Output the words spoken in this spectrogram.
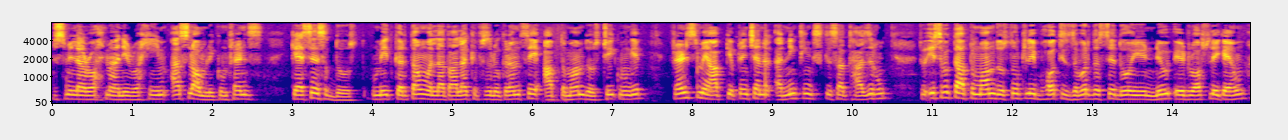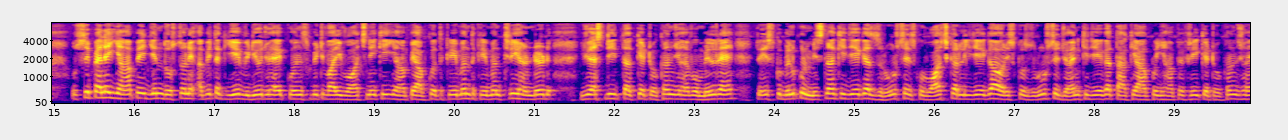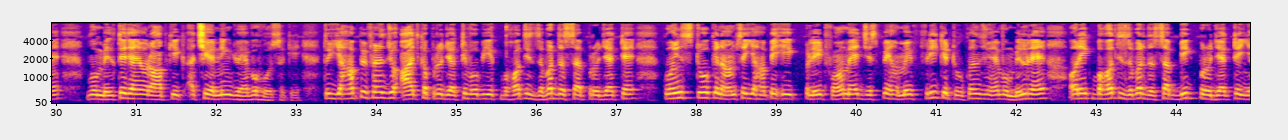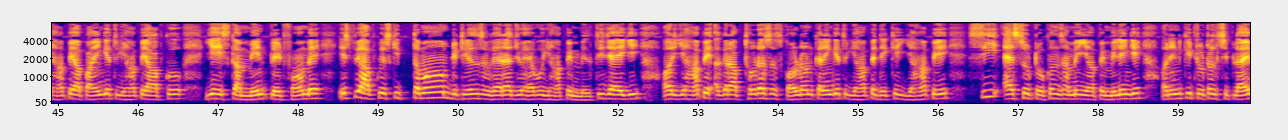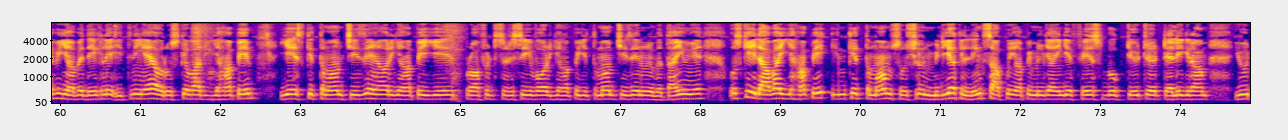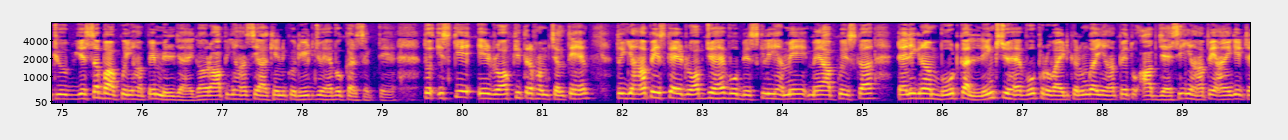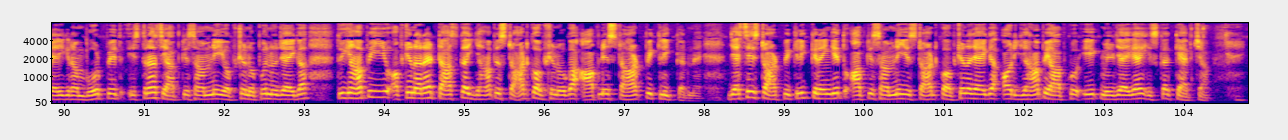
बसमीम अल्लाम फ्रेंड्स। कैसे हैं सब दोस्त? उम्मीद करता हूँ अल्लाह ताला के फजल करम से आप तमाम दोस्त ठीक होंगे। फ्रेंड्स, मैं आपके अपने चैनल अर्निंग थिंग्स के साथ हाजिर हूँ। तो इस वक्त आप तमाम दोस्तों के लिए बहुत ही ज़बरदस्त से दो ये न्यू एयर ड्रॉप्स लेके आया हूँ। उससे पहले यहाँ पे जिन दोस्तों ने अभी तक ये वीडियो जो है कोइंस बिट वाली वॉच नहीं की, यहाँ पे आपको तकरीबन तकरीबन 300 यूएसडी तक के टोकन जो है वो मिल रहे हैं। तो इसको बिल्कुल मिस ना कीजिएगा, ज़रूर से इसको वॉच कर लीजिएगा और इसको ज़रूर से ज्वाइन कीजिएगा ताकि आपको यहाँ पे फ्री के टोकन जो हैं वो मिलते जाएँ और आपकी एक अच्छी अर्निंग जो है वो हो सके। तो यहाँ पर फ्रेंड्स जो आज का प्रोजेक्ट है वो भी एक बहुत ही ज़बरदस्त सा प्रोजेक्ट है। कोइंस टो के नाम से यहाँ पर एक प्लेटफॉर्म है जिसपे हमें फ्री के टोकन जो हैं वो मिल रहे हैं और एक बहुत ही ज़बरदस्त सा बिग प्रोजेक्ट है यहाँ पे आप आएँगे तो यहाँ पे आपको ये इसका मेन प्लेटफॉर्म है इस पर आपको इसकी तमाम डिटेल्स वगैरह जो है वो यहाँ पे मिलती जाएगी और यहाँ पे अगर आप थोड़ा सा स्कॉल डाउन करेंगे तो यहाँ पे देखिए यहाँ पे सी एस ओ टोकन हमें यहाँ पे मिलेंगे और इनकी टोटल सप्लाई भी यहाँ पे देख ले इतनी है और उसके बाद यहाँ पे ये इसकी तमाम चीज़ें हैं और यहाँ पे ये प्रॉफिट्स रिसीव और यहाँ पे ये तमाम चीज़ें इन्होंने बताई हुई हैं उसके अलावा यहाँ पे इनके तमाम सोशल मीडिया के लिंक्स आपको यहाँ पे मिल जाएँगे फेसबुक ट्विटर टेलीग्राम यूट्यूब ये सब आपको यहाँ पे मिल जाएगा और आप यहाँ से आके इनको रीड जो है वो कर सकते हैं। तो इसके एयर ड्रॉप की तरफ़ हम चलते हैं। तो यहाँ पे इसका एयर ड्रॉप जो है वो बेसिकली हमें, मैं आपको इसका टेलीग्राम बोर्ड का लिंक जो है वो प्रोवाइड करूँगा यहाँ पर तो आप जैसे ही यहाँ पर आएँगे टेलीग्राम बोर्ड पर तो इस तरह से आपके सामने ये ऑप्शन ओपन हो जाएगा। तो यहाँ पर ये ऑप्शन आ रहा है टास्क का यहाँ पर स्टार्ट का ऑप्शन होगा। आपने स्टार्ट पे क्लिक करना है। जैसे स्टार्ट पे क्लिक करेंगे तो आपके सामने ये स्टार्ट का ऑप्शन आ जाएगा और यहाँ पे आपको एक मिल जाएगा इसका कैप्चा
